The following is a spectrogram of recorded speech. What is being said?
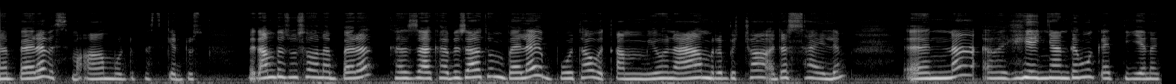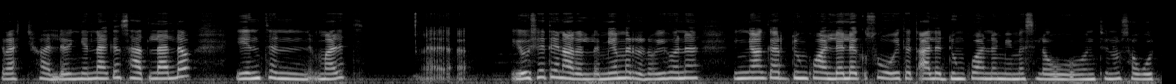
ነበረ። በስመ አብ ወልድ መንፈስ ቅዱስ በጣም ብዙ ሰው ነበረ። ከዛ ከብዛቱም በላይ ቦታው በጣም የሆነ አያምር፣ ብቻ ደስ አይልም። እና የኛን ደግሞ ቀጥዬ እነግራችኋለሁኝ። እና ግን ሳጥላለው እንትን ማለት የውሸቴን አይደለም የምር ነው። የሆነ እኛ ጋር ድንኳን ለለቅሶ የተጣለ ድንኳን ነው የሚመስለው እንትኑ ሰዎቹ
